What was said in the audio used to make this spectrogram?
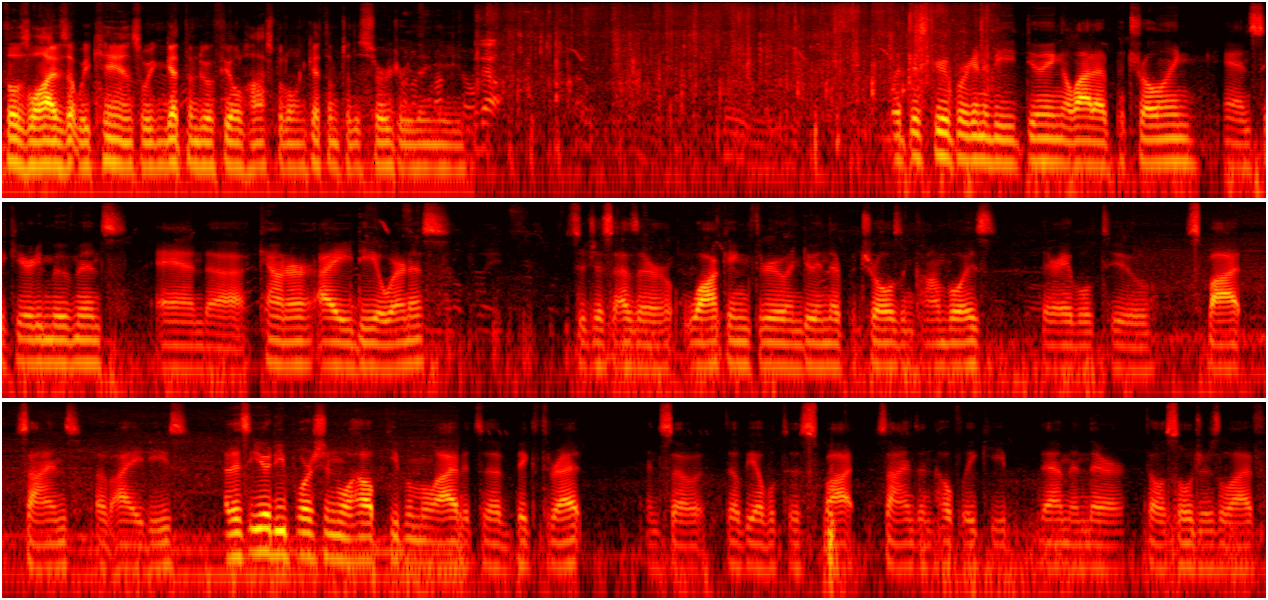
those lives that we can so we can get them to a field hospital and get them to the surgery they need. With this group, we're going to be doing a lot of patrolling and security movements and uh, counter IED awareness. So just as they're walking through and doing their patrols and convoys, they're able to spot signs of IEDs. This EOD portion will help keep them alive. It's a big threat, and so they'll be able to spot signs and hopefully keep them and their fellow soldiers alive.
